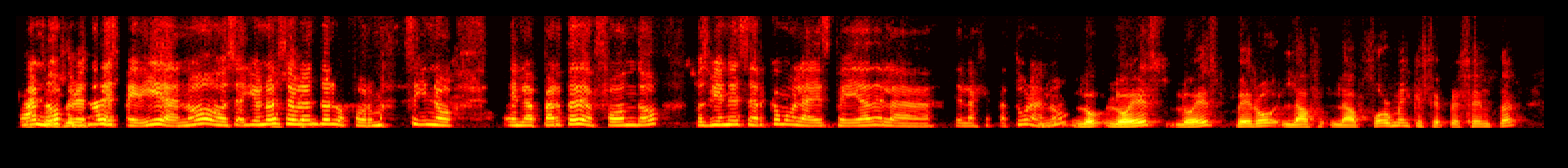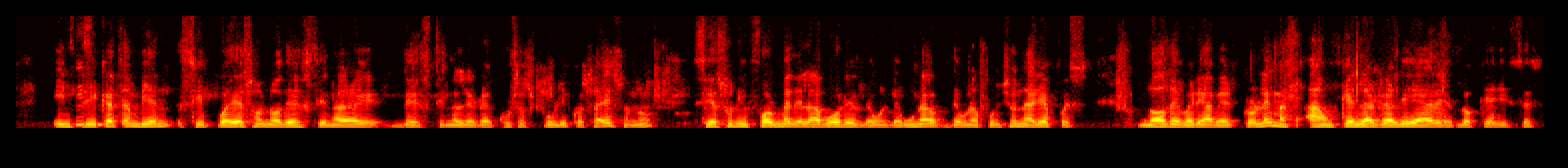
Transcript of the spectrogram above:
Ah, Entonces, no, pero es la despedida, ¿no? O sea, yo no estoy hablando de lo formal, sino en la parte de fondo, pues viene a ser como la despedida de la, de la jefatura, ¿no? Lo, lo, es, lo es, pero la, la forma en que se presenta implica sí, sí. también si puedes o no destinar, destinarle recursos públicos a eso, ¿no? Si es un informe de labores de, de, una, de una funcionaria, pues no debería haber problemas, aunque en la realidad es lo que dices,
